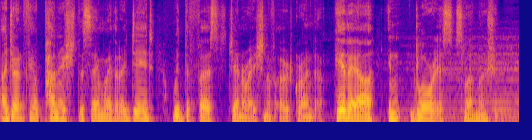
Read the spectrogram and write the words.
I don't feel punished the same way that I did with the first generation of Ode grinder. Here they are in glorious slow motion.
